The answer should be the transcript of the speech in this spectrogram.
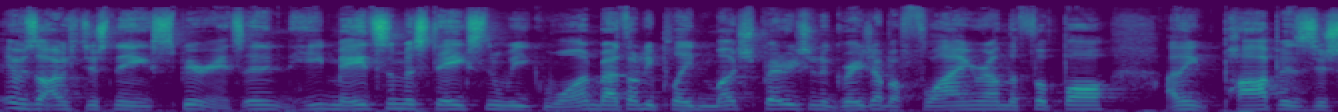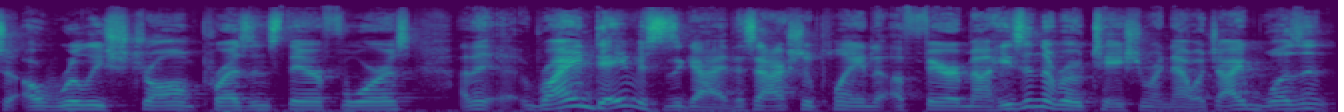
It was obviously just an experience. And he made some mistakes in week one, but I thought he played much better. He's doing a great job of flying around the football. I think Pop is just a really strong presence there for us. I think Rian Davis is a guy that's actually playing a fair amount. He's in the rotation right now, which I wasn't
